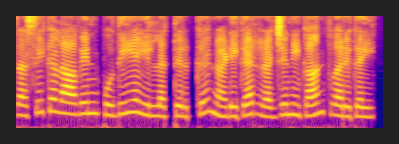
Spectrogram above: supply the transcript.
சசிகலாவின் புதிய இல்லத்திற்கு நடிகர் ரஜினிகாந்த் வருகை.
